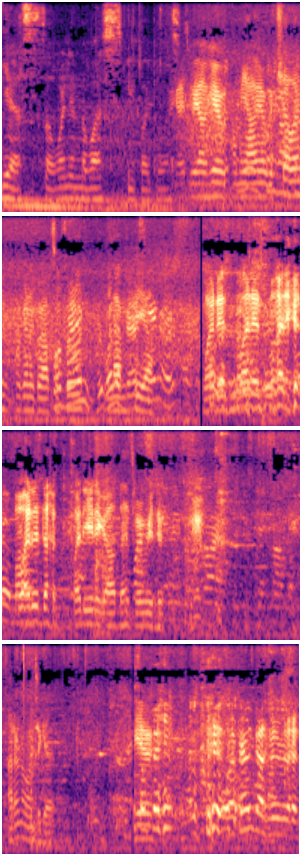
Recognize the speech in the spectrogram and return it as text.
Yes. So when in the West, speak like the West. guys, we out here. We out here. We're chilling. We're gonna grab some food. What Um, yeah. What is what is what is what is the what eating out? That's what we do. I don't know what to get. Here My parents got favorite.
